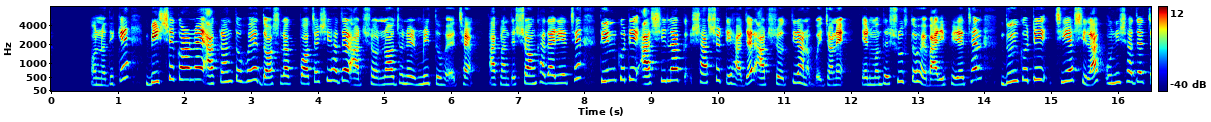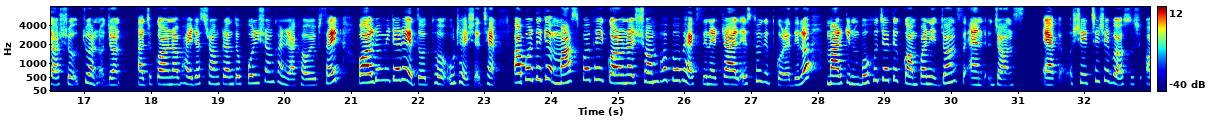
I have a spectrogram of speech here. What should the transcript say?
অন্যদিকে, বিশ্বে করোনায় আক্রান্ত হয়ে দশ লাখ পঁচাশি হাজার আটশো জনের মৃত্যু হয়েছে। আক্রান্তের সংখ্যা দাঁড়িয়েছে তিন কোটি আশি লাখ সাতষট্টি হাজার আটশো তিরানব্বই জনে। এর মধ্যে সুস্থ হয়ে বাড়ি ফিরেছেন দুই কোটি ছিয়াশি লাখ উনিশ হাজার চারশো চুয়ান্ন জন। আজ করোনা ভাইরাস সংক্রান্ত পরিসংখ্যান রাখা ওয়েবসাইট ওয়ার্ল্ডোমিটারে এ তথ্য উঠে এসেছে। অপরদিকে, মাঝপথেই করোনার সম্ভাব্য ভ্যাকসিনের ট্রায়াল স্থগিত করে দিল মার্কিন বহুজাতিক কোম্পানি জনস অ্যান্ড জনস। এক স্বেচ্ছাসেবী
